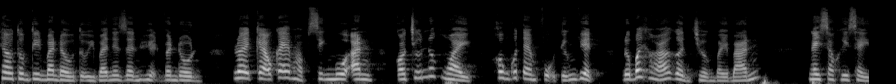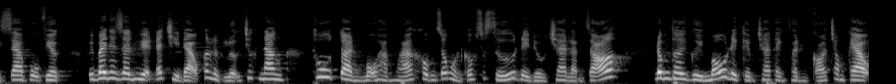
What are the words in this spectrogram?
Theo thông tin ban đầu từ Ủy ban nhân dân huyện Vân Đồn, loại kẹo các em học sinh mua ăn có chữ nước ngoài, không có tem phụ tiếng Việt, được bách hóa gần trường bày bán. Ngay sau khi xảy ra vụ việc, Ủy ban nhân dân huyện đã chỉ đạo các lực lượng chức năng thu toàn bộ hàng hóa không rõ nguồn gốc xuất xứ để điều tra làm rõ, đồng thời gửi mẫu để kiểm tra thành phần có trong kẹo.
